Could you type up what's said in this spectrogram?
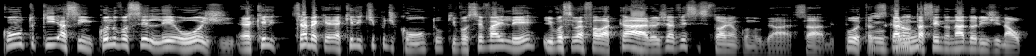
conto que, assim, quando você lê hoje, é aquele, sabe, é aquele tipo de conto que você vai ler e você vai falar, cara, eu já vi essa história em algum lugar, sabe? Puta, uhum. esse cara não tá sendo nada original.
